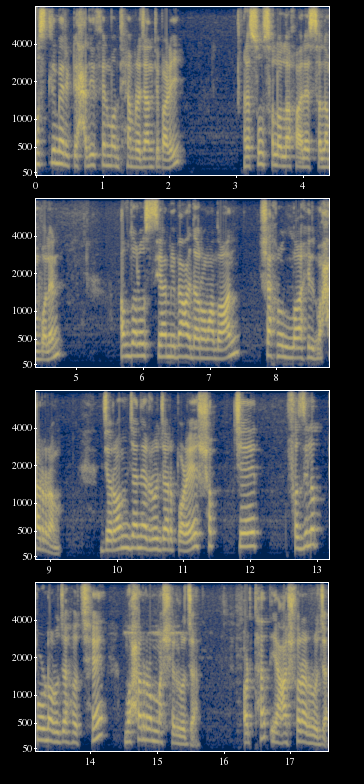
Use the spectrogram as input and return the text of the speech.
মুসলিমের একটি হাদিসের মধ্যে আমরা জানতে পারি রাসুল সাল্লাহ আলাইসাল্লাম বলেন আফদল সিয়ামি বাদা রমাদান শাহরুল্লাহিল মুহাররম যে রমজানের রোজার পরে সবচেয়ে ফজিলতপূর্ণ রোজা হচ্ছে মুহররম মাসের রোজা অর্থাৎ এই আশরার রোজা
